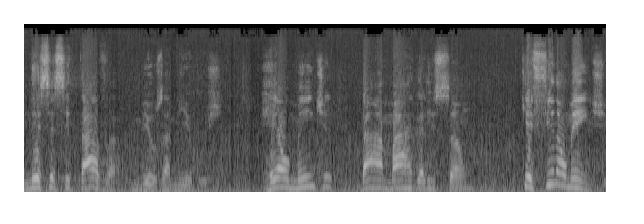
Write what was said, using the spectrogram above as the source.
necessitava, meus amigos, realmente da amarga lição que finalmente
